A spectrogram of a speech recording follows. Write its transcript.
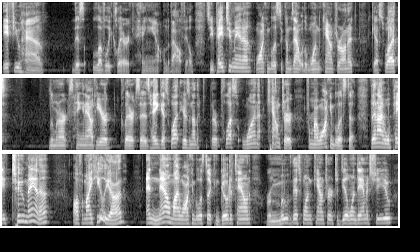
If you have this lovely cleric hanging out on the battlefield. So you pay two mana, Walking Ballista comes out with a one counter on it. Guess what? Luminarch's hanging out here. Cleric says, hey, guess what? Here's another plus one counter for my Walking Ballista. Then I will pay two mana off of my Heliod, and now my Walking Ballista can go to town, remove this one counter to deal one damage to you.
